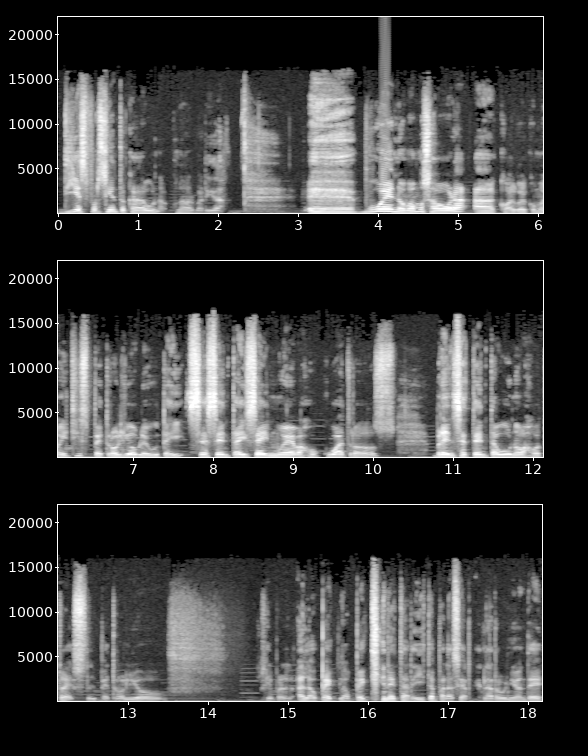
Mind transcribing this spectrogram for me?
10% cada una, una barbaridad. Eh, bueno, vamos ahora a algo de commodities. Petróleo WTI 66.9 bajó 4.2. Brent 71 bajó 3. El petróleo. Siempre, a la OPEC, la OPEC tiene tareita para hacer en la reunión de,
